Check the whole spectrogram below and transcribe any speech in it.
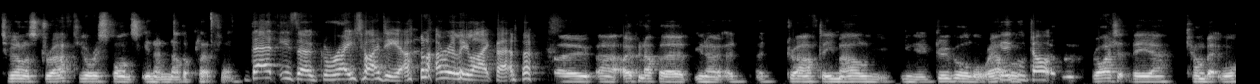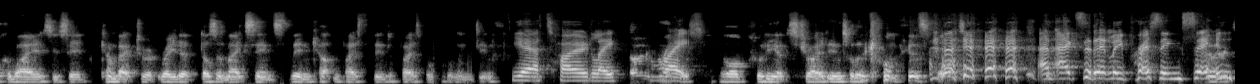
to be honest, draft your response in another platform. That is a great idea. I really like that. so uh, open up a you know a, a draft email, you, you know, Google or Outlook, Google Doc. write it there, come back, walk away, as you said, come back to it, read it. Doesn't make sense, then cut and paste it into Facebook or LinkedIn. Yeah, totally. So great. Job putting it straight into the comments box and accidentally pressing send.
